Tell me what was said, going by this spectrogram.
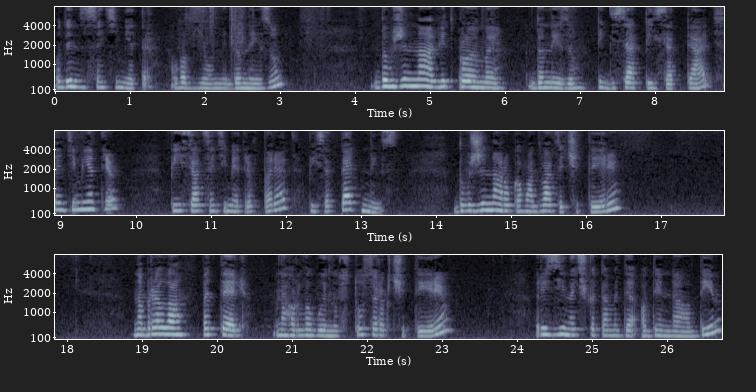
1 см в об'ємі донизу. Довжина від пройми донизу 50-55 см, 50 см вперед, 55 низ. Довжина рукава 24. Набрала петель на горловину 144. Резиночка там йде 1 на 1.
